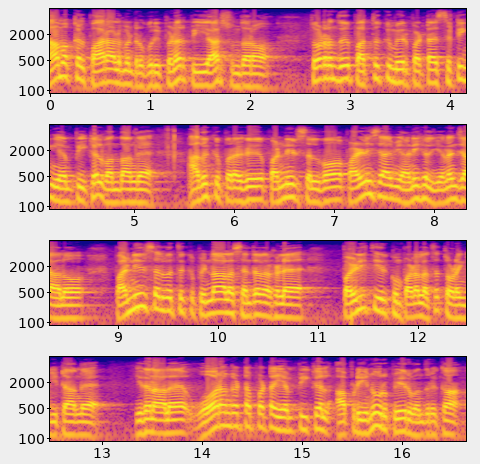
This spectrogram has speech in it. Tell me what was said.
நாமக்கல் பாராளுமன்ற உறுப்பினர் பி ஆர் சுந்தரம். தொடர்ந்து பத்துக்கும் மேற்பட்ட சிட்டிங் எம்பிக்கள் வந்தாங்க. அதுக்கு பிறகு பன்னீர்செல்வம் பழனிசாமி அணிகள் இணைஞ்சாலும் பன்னீர்செல்வத்துக்கு பின்னால் சென்றவர்களை பழி தீர்க்கும் படலத்தை தொடங்கிட்டாங்க. இதனால் ஓரங்கட்டப்பட்ட எம்பிக்கள் அப்படின்னு ஒரு பேர் வந்திருக்கான்.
